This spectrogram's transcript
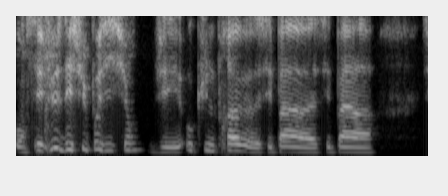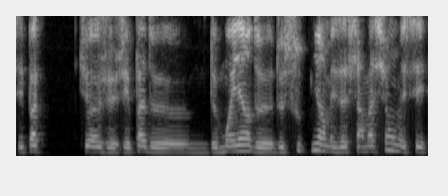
bon, c'est juste des suppositions. J'ai aucune preuve. C'est pas, c'est pas, c'est pas, tu vois, je- j'ai pas de, de moyen de, de soutenir mes affirmations, mais c'est,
